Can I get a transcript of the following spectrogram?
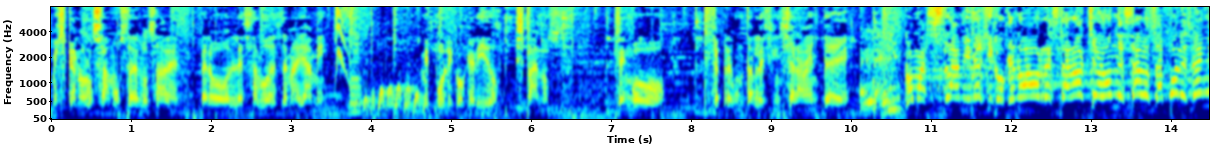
Mexicanos los amo, ustedes lo saben, pero les saludo desde Miami. Mi público querido, hispanos. Tengo que preguntarles sinceramente, ¿cómo está mi México que no ahorra esta noche? ¿Dónde están los afores? ¡Venga!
